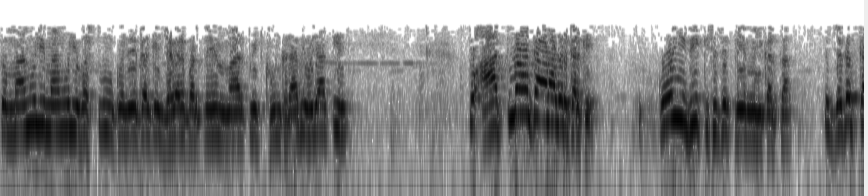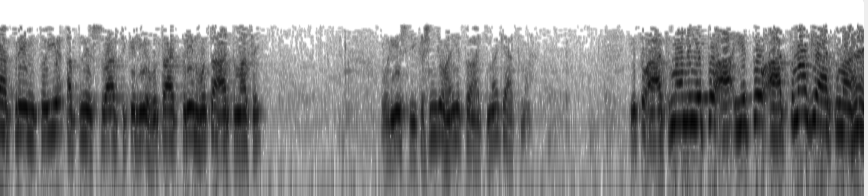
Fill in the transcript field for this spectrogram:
तो मामूली मामूली वस्तुओं को लेकर के झगड़ पड़ते हैं, मारपीट, खून खराबी हो जाती है। तो आत्मा का अनादर करके कोई भी किसी से प्रेम नहीं करता। तो जगत का प्रेम तो ये अपने स्वार्थ के लिए होता है, प्रेम होता आत्मा से। और ये श्री कृष्ण जो है ये तो आत्मा के आत्मा ये तो आत्मा नहीं ये तो आ, ये तो आत्मा के आत्मा है।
